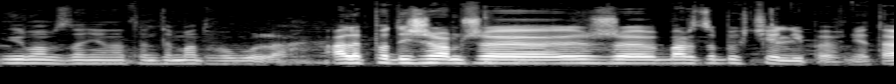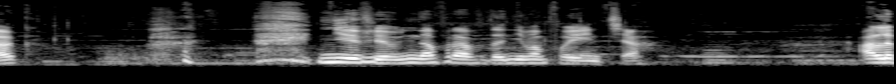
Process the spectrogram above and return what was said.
Nie mam zdania na ten temat w ogóle. Ale podejrzewam, że, że bardzo by chcieli pewnie, tak? nie wiem, naprawdę, nie mam pojęcia. Ale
